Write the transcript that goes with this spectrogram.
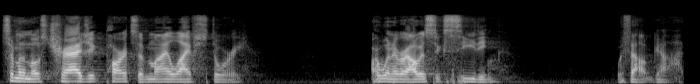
Some of the most tragic parts of my life story are whenever I was succeeding without God.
